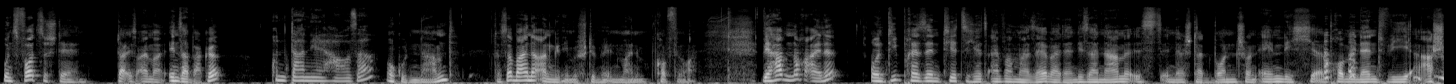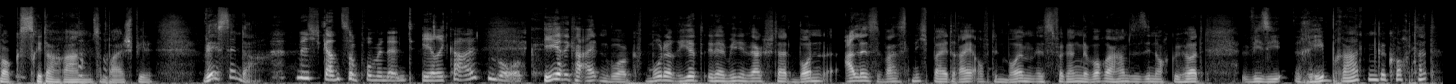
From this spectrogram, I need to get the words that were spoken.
uns vorzustellen. Da ist einmal Insa Backe. Und Daniel Hauser. Oh, guten Abend. Das ist aber eine angenehme Stimme in meinem Kopfhörer. Wir haben noch eine, und die präsentiert sich jetzt einfach mal selber, denn dieser Name ist in der Stadt Bonn schon ähnlich äh, prominent wie Ashok Sritaran zum Beispiel. Wer ist denn da? Nicht ganz so prominent. Erika Altenburg. Erika Altenburg moderiert in der Medienwerkstatt Bonn alles, was nicht bei drei auf den Bäumen ist. Vergangene Woche haben Sie sie noch gehört, wie sie Rehbraten gekocht hat.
